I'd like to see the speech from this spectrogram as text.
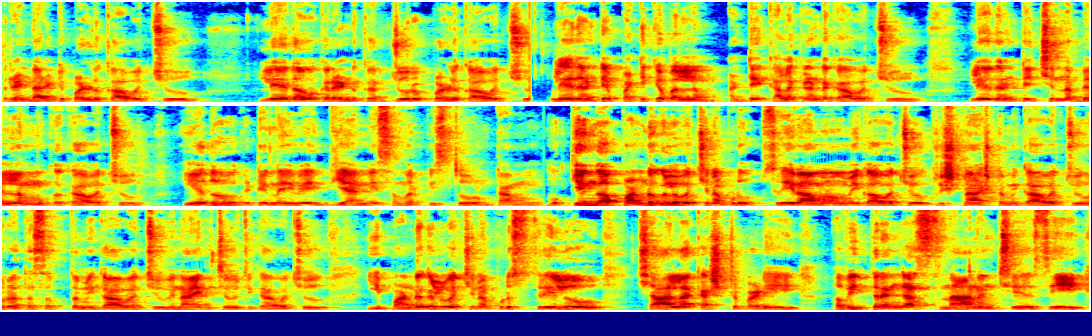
రెండు అరటి పళ్ళు కావచ్చు లేదా ఒక రెండు ఖర్జూర పళ్ళు కావచ్చు లేదంటే పటిక బెల్లం అంటే కలకండ కావచ్చు లేదంటే చిన్న బెల్లం ముక్క కావచ్చు ఏదో ఒకటి నైవేద్యాన్ని సమర్పిస్తూ ఉంటాము. ముఖ్యంగా పండుగలు వచ్చినప్పుడు శ్రీరామనవమి కావచ్చు కృష్ణాష్టమి కావచ్చు రథసప్తమి కావచ్చు వినాయక చవితి కావచ్చు ఈ పండుగలు వచ్చినప్పుడు స్త్రీలు చాలా కష్టపడి పవిత్రంగా స్నానం చేసి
